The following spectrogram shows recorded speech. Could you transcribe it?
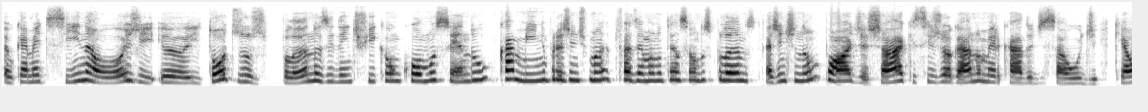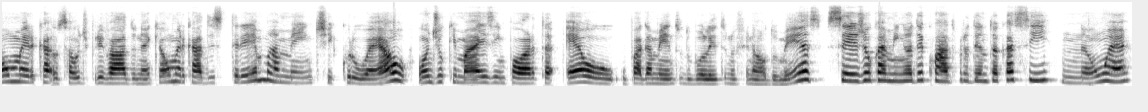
é o que a medicina hoje e todos os planos identificam como sendo o caminho para a gente fazer a manutenção dos planos. A gente não pode achar que se jogar no mercado de saúde, que é um mercado, saúde privado, né, que é um mercado extremamente cruel, onde o que mais importa é o, o pagamento do boleto no final do mês, seja o caminho adequado para dentro da CACI. Não é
